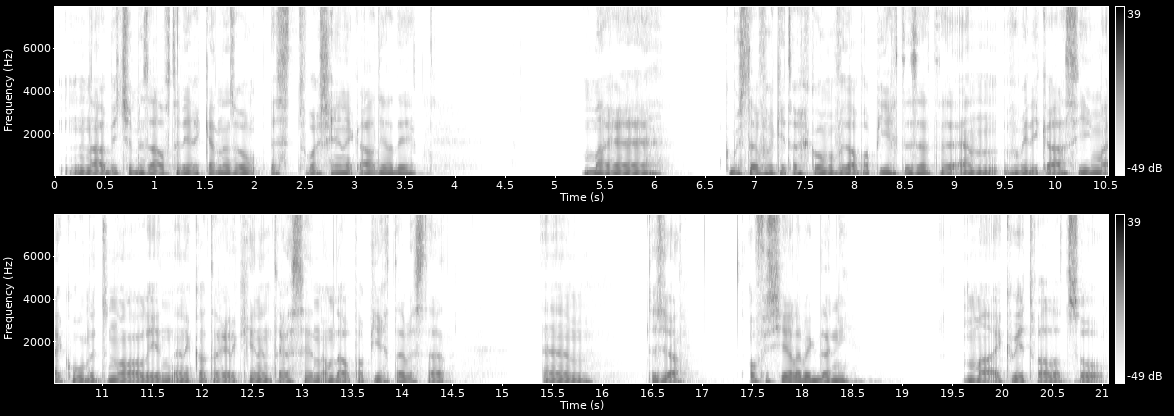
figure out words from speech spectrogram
Na een beetje mezelf te leren kennen, zo, is het waarschijnlijk ADHD. Maar eh, ik moest daarvoor een keer terugkomen voor dat papier te zetten en voor medicatie. Maar ik woonde toen al alleen en ik had daar eigenlijk geen interesse in om dat op papier te hebben staan. Ehm, dus ja, officieel heb ik dat niet. Maar ik weet wel dat, zo,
